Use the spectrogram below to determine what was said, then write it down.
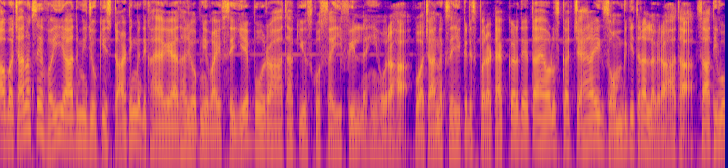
अब अचानक से वही आदमी जो कि स्टार्टिंग में दिखाया गया था, जो अपनी वाइफ से ये बोल रहा था कि उसको सही फील नहीं हो रहा। वो अचानक से ही क्रिस पर अटैक कर देता है और उसका चेहरा एक जोम्बी की तरह लग रहा था। साथ ही वो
